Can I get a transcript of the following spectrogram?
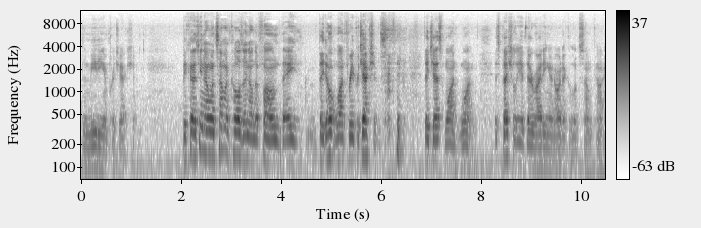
the medium projection. Because, you know, when someone calls in on the phone, they, they don't want three projections. they just want one, especially if they're writing an article of some kind.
